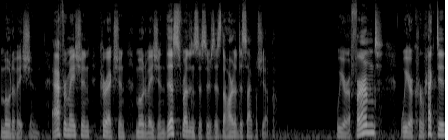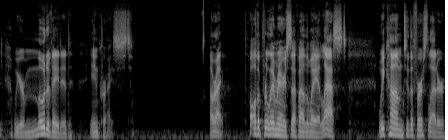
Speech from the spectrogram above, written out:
motivation. Affirmation, correction, motivation. This, brothers and sisters, is the heart of discipleship. We are affirmed, we are corrected, we are motivated in Christ. All right, all the preliminary stuff out of the way. At last, we come to the first letter,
